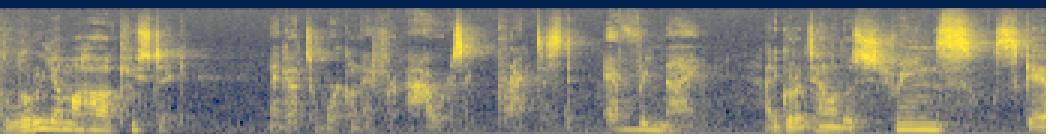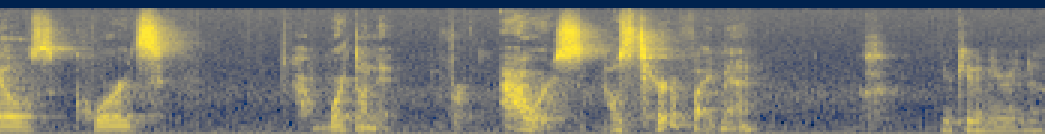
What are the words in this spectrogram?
a little Yamaha acoustic, and I got to work on it for hours. I practiced every night. I'd go to town on those strings, scales, chords. I worked on it for hours. I was terrified, man. You're kidding me right now.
